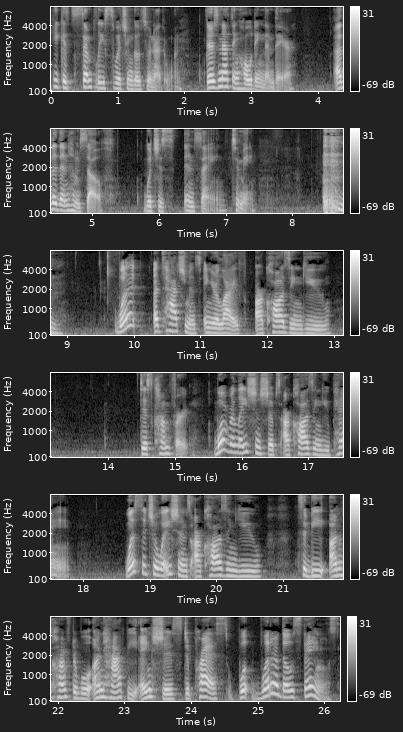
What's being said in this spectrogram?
he could simply switch and go to another one. There's nothing holding them there other than himself, which is insane to me. what attachments in your life are causing you discomfort? What relationships are causing you pain? What situations are causing you to be uncomfortable, unhappy, anxious, depressed? What what are those things?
